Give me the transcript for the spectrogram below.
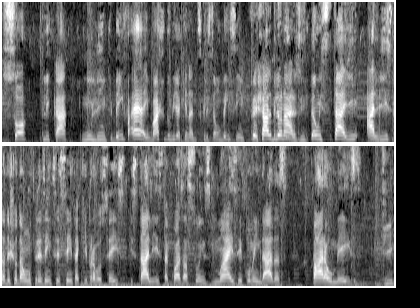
só clicar no link, bem é, embaixo do vídeo aqui na descrição, bem simples. Fechado, bilionários? Então está aí a lista, deixa eu dar um 360 aqui para vocês. Está a lista com as ações mais recomendadas para o mês de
